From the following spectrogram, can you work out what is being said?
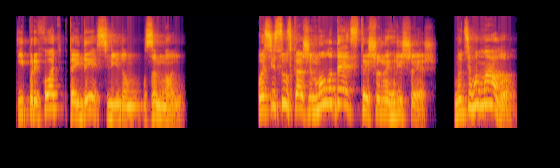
і приходь та йди слідом за мною. Ось Ісус каже: молодець ти, що не грішиш. Ну цього мало.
